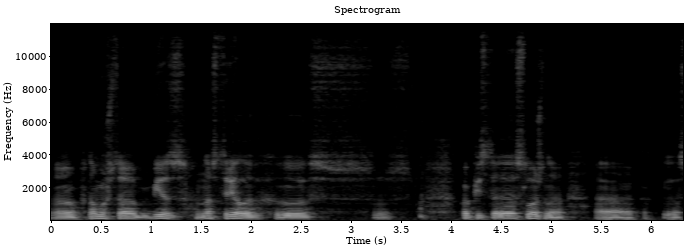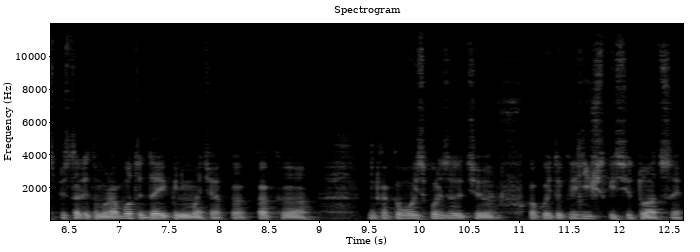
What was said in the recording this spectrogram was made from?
Э, потому что без настрела э, пистолету сложно э, с пистолетом работать, да, и понимать, а как, как его использовать в какой-то критической ситуации.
